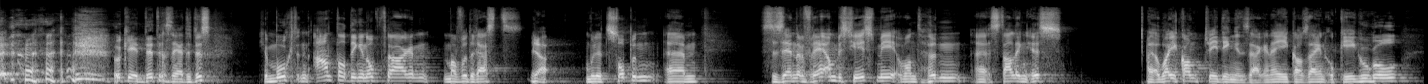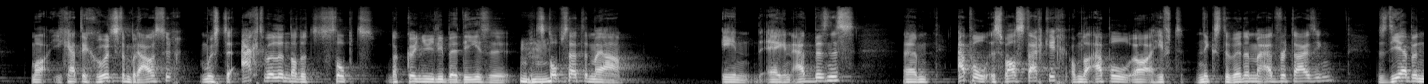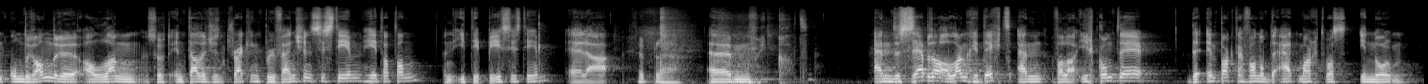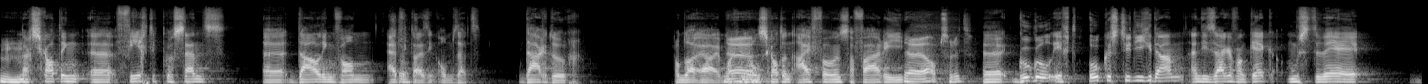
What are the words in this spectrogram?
Oké, dit terzijde. Dus je moogt een aantal dingen opvragen, maar voor de rest Ja. Moet het stoppen. Ehm, ze zijn er vrij ambitieus mee, want hun eh, stelling is... eh, wat je kan twee dingen zeggen. Hè. Je kan zeggen, oké Google, maar je hebt de grootste browser. Moest je echt willen dat het stopt, dan kunnen jullie bij deze het stopzetten. Maar ja, één, de eigen ad-business. Ehm, Apple is wel sterker, omdat Apple ja, heeft niks te winnen met advertising. Dus die hebben onder andere al lang een soort Intelligent Tracking Prevention systeem, heet dat dan. Een ITP-systeem. Hela. Hupla. Ehm, Oh my god. en dus ze hebben dat al lang gedekt. En voilà, hier komt hij. De impact daarvan op de admarkt was enorm. Naar schatting eh 40% eh, daling van advertising omzet. Daardoor. Omdat, ja, je mag Ja, niet ja. onderschatten, iPhone, Safari. Ja, ja, absoluut. Eh, Google heeft ook een studie gedaan en die zeggen van kijk, moesten wij,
